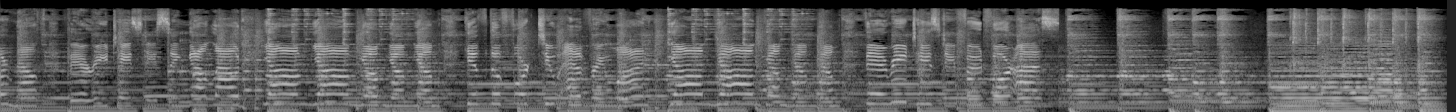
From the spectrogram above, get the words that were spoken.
your mouth. Very tasty, sing out loud.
